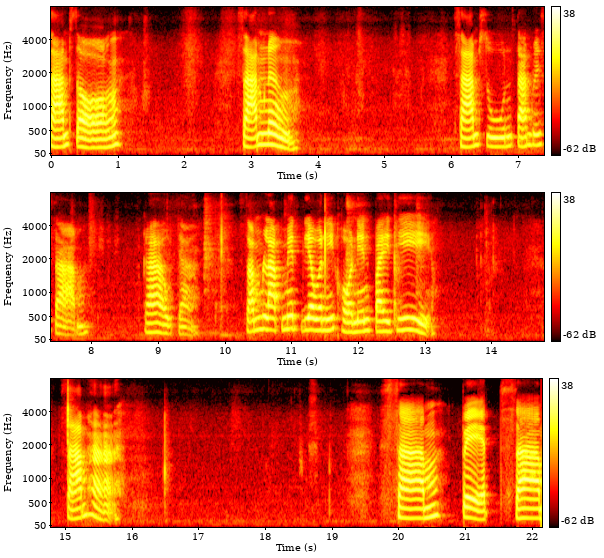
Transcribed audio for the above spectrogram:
สามสองสามหนึ่ง สามศูนย์ตามด้วยสามเก้าจ้ะสำหรับเม็ดเดียววันนี้ขอเน้นไปที่สามหาสามแปดสาม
